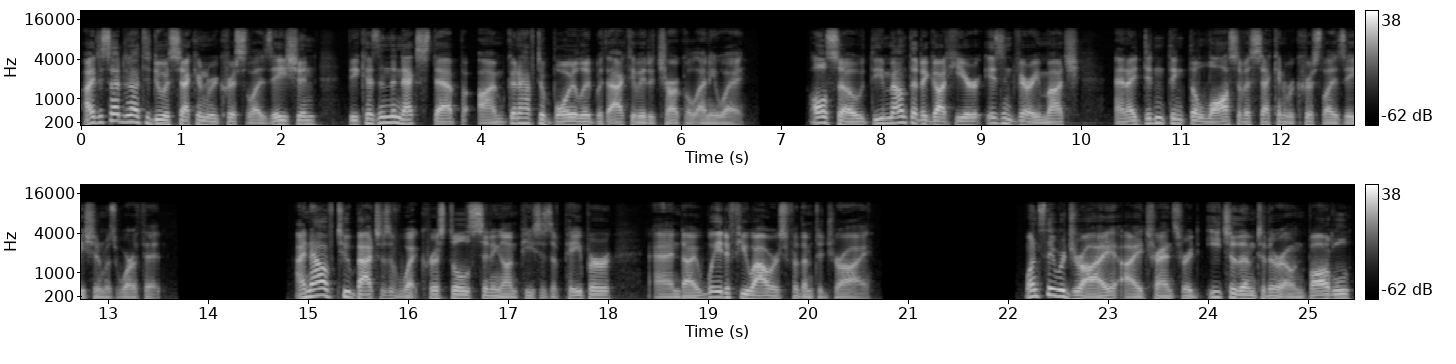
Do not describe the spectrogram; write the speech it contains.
I decided not to do a second recrystallization because in the next step, I'm going to have to boil it with activated charcoal anyway. Also, the amount that I got here isn't very much, and I didn't think the loss of a second recrystallization was worth it. I now have two batches of wet crystals sitting on pieces of paper, and I wait a few hours for them to dry. Once they were dry, I transferred each of them to their own bottle,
